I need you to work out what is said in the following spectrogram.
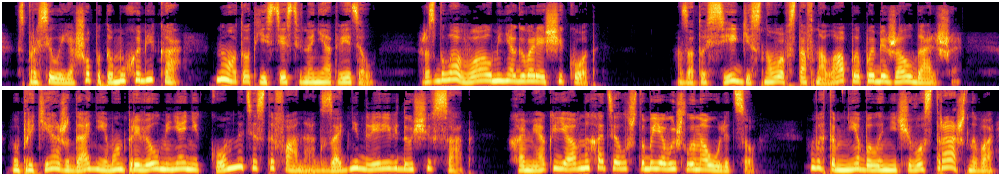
— спросила я шепотом у хомяка, но тот, естественно, не ответил. Разбаловал меня говорящий кот. Зато Сиги, снова встав на лапы, побежал дальше. Вопреки ожиданиям, он привел меня не к комнате Стефана, а к задней двери, ведущей в сад. Хомяк явно хотел, чтобы я вышла на улицу. В этом не было ничего страшного,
